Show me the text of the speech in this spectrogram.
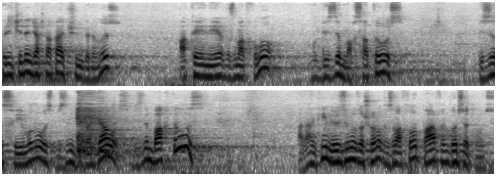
биринчиден жакшынакай түшүндүрүңүз ата энеге кызмат кылуу бул биздин максатыбыз биздин сыймыгыбыз биздин даражабыз биздин бактыбыз анан кийин өзүңүз ошону кызмат кылып баардыгын көрсөтүңүз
